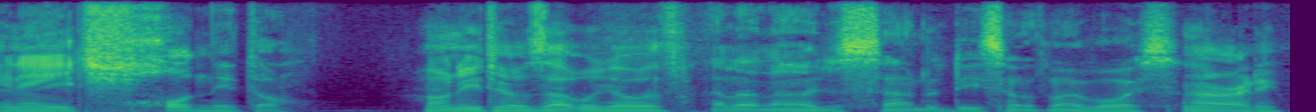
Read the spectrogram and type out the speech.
an H. Hodnito. Honito is that what we go with? I don't know. It just sounded decent with my voice. Alrighty.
